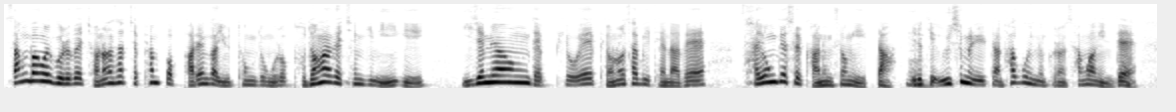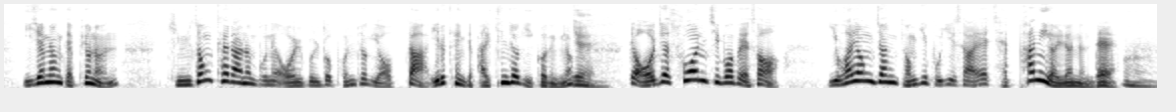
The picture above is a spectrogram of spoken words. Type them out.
쌍방울 그룹의 전환사채 편법 발행과 유통 등으로 부당하게 챙긴 이익이 이재명 대표의 변호사비 대납에 사용됐을 가능성이 있다. 이렇게 의심을 일단 하고 있는 그런 상황인데 이재명 대표는 김성태라는 분의 얼굴도 본 적이 없다. 이렇게 이제 밝힌 적이 있거든요. 예. 근데 어제 수원지법에서 이화영 전 경기부지사의 재판이 열렸는데 음.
